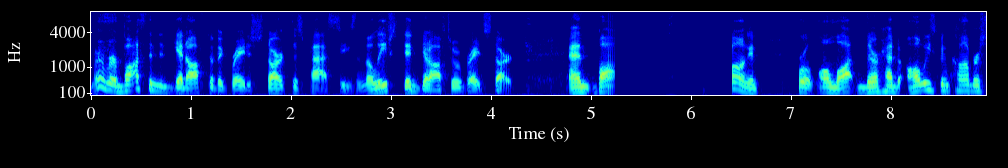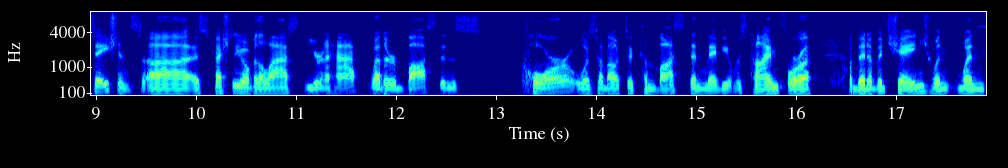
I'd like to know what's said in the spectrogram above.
Remember, Boston didn't get off to the greatest start this past season. The Leafs did get off to a great start, and Boston and for a lot there had always been conversations, uh, especially over the last year and a half, whether Boston's core was about to combust and maybe it was time for a, a bit of a change when when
